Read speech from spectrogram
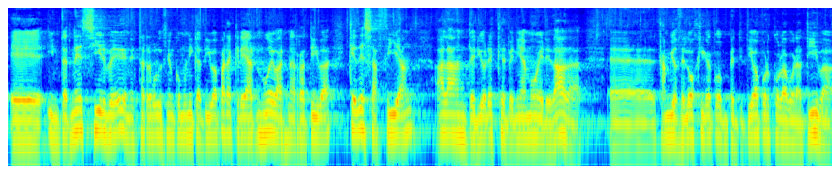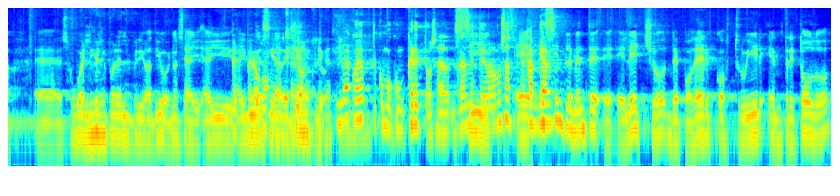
Eh, Internet sirve en esta revolución comunicativa para crear nuevas narrativas que desafían a las anteriores que veníamos heredadas. Eh, cambios de lógica competitiva por colaborativa, eh, software libre por el privativo, no sé, hay, hay, Pe- hay pero diversidad de ejemplos. Iba como concreto, o sea, realmente Sí, vamos a eh, cambiar... es simplemente eh, el hecho de poder construir entre todos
